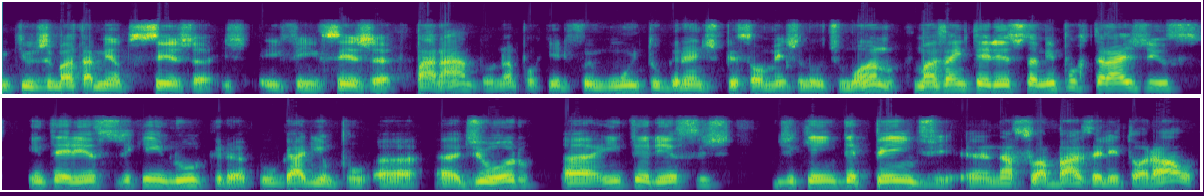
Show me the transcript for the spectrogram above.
em que o desmatamento seja, enfim, seja parado, né, porque ele foi muito grande, especialmente no último ano, mas há interesses também por trás disso interesses de quem lucra com o garimpo uh, uh, de ouro, uh, interesses de quem depende, eh, na sua base eleitoral,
